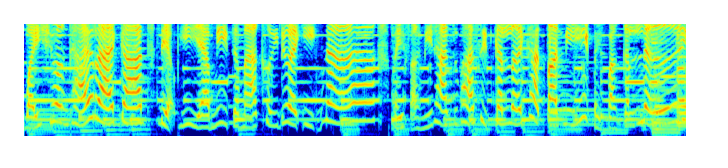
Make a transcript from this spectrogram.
ไว้ช่วงท้ายรายการ เดี๋ยวพี่แยมมี่จะมาคุยด้วยอีกนะ ไปฟังนิทานสุภาษิตกันเลยค่ะตอนนี้ไปฟังกันเลย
